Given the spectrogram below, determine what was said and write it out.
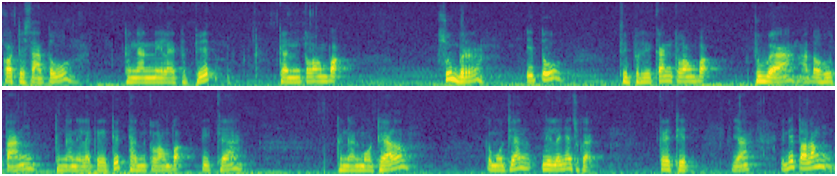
kode satu dengan nilai debit dan kelompok sumber itu diberikan kelompok dua atau hutang dengan nilai kredit dan kelompok tiga dengan modal kemudian nilainya juga kredit ya. Ini tolong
